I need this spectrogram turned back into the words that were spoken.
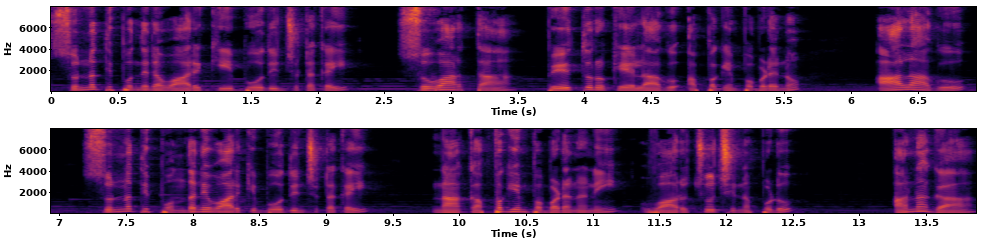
సున్నతి పొందిన వారికి బోధించుటకై సువార్త పేతురుకేలాగు అప్పగింపబడెనో. అలాగు సున్నతి పొందని వారికి బోధించుటకై నాకప్పగింపబడనని వారు చూచినప్పుడు అనగా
